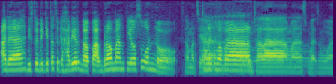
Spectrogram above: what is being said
Ada di studi kita sudah hadir Bapak Bramantio Suwondo. Selamat siang. Assalamualaikum Bapak. Waalaikumsalam Mas, Mbak semua.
